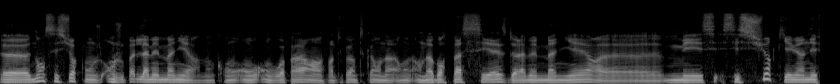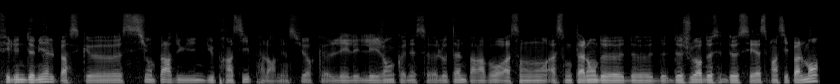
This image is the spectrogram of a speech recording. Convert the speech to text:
Euh, non, c'est sûr qu'on ne joue pas de la même manière. Donc on, voit pas, en tout cas, en tout cas, on n'aborde pas CS de la même manière. Euh, mais c'est sûr qu'il y a eu un effet lune de miel parce que si on part du, principe, alors bien sûr que les, gens connaissent l'OTAN par rapport à son, talent de, de joueur de, CS principalement.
